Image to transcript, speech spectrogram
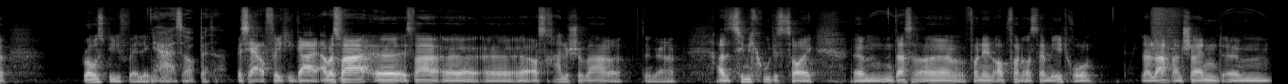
äh, Roastbeef Wellington. Ja, ist auch besser. Ist ja auch völlig egal. Aber es war, äh, es war äh, äh, australische Ware sogar. Also ziemlich gutes Zeug. Ähm, das äh, von den Opfern aus der Metro. Da lag anscheinend ähm,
